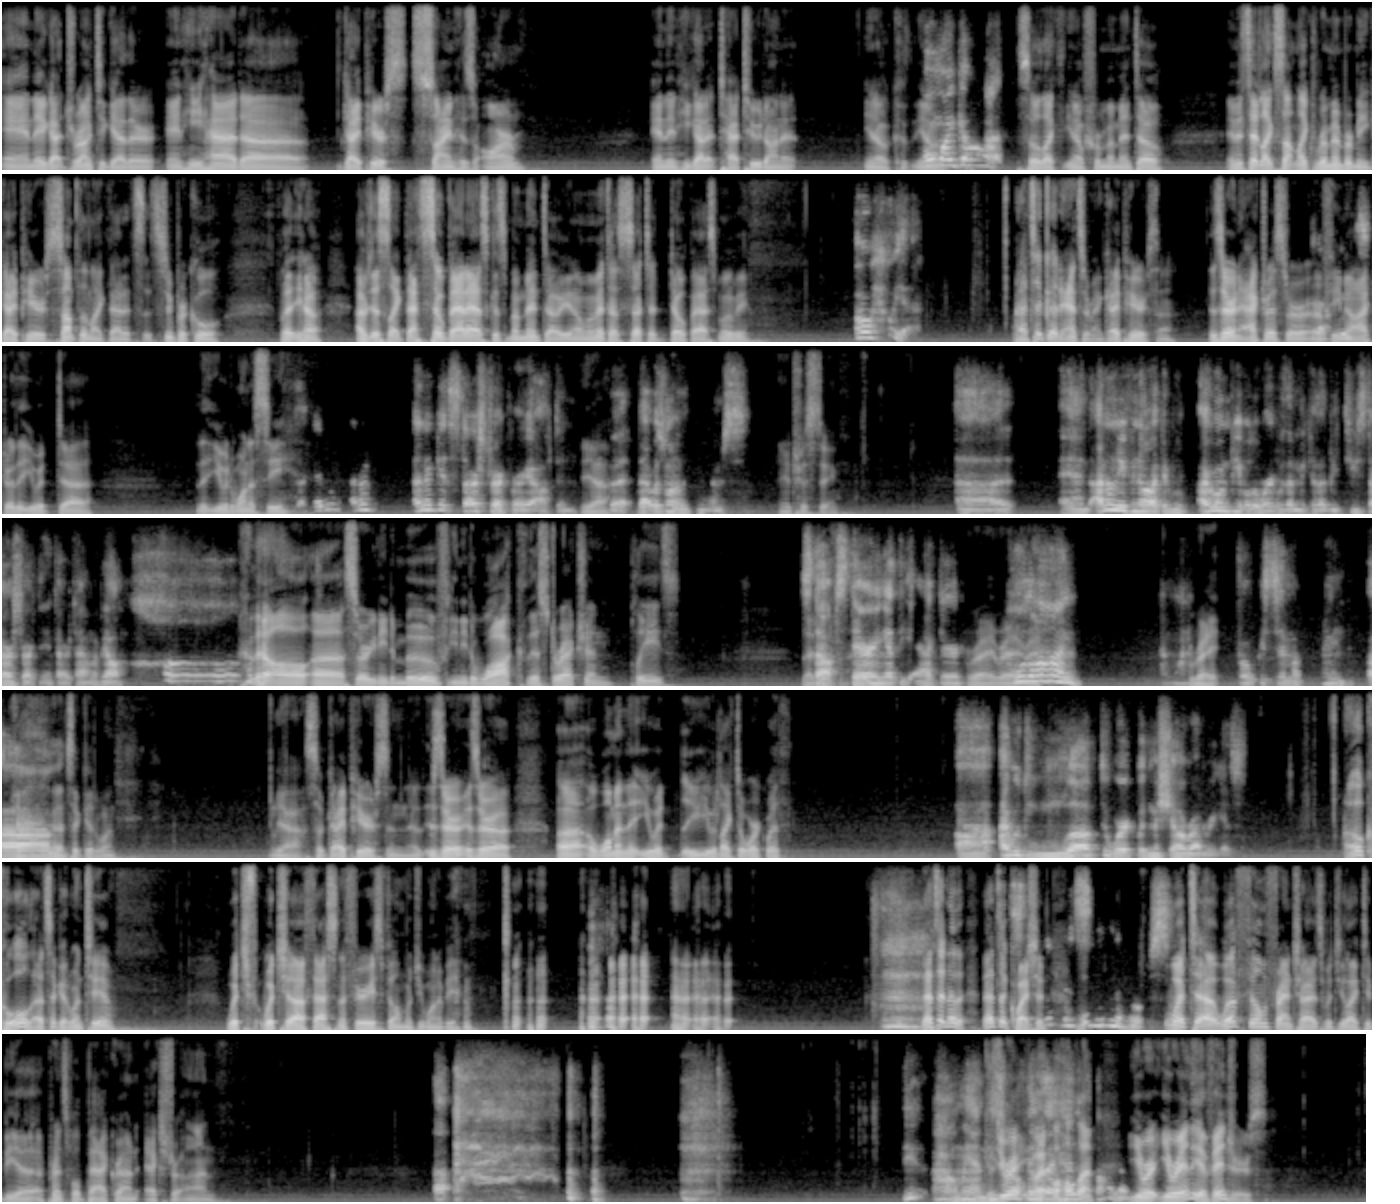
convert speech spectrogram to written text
and they got drunk together. And he had uh, Guy Pearce sign his arm, and then he got it tattooed on it. You know, you know oh my god. so like you know for Memento, and it said like something like "Remember Me, Guy Pearce," something like that. It's it's super cool, but you know I'm just like that's so badass because Memento. You know, Memento's such a dope ass movie. Oh hell yeah. That's a good answer, man. Guy Pearce, huh? Is there an actress or, or a female actor that you would uh, that you would want to see? I don't, I don't, I don't get starstruck very often, Yeah, but that was one of the times. interesting. Uh, and I don't even know I could. I wouldn't be able to work with them because I'd be too starstruck the entire time. I'd be all, oh. They'll, uh, sir, you need to move. You need to walk this direction, please. That'd stop staring at the actor. Right, right, Hold right. on. I want to Right. focus in my brain. Okay, Um, That's a good one. Yeah. So Guy Pearson. uh, Is there is there a uh, a woman that you would you would like to work with? uh, I would love to work with Michelle Rodriguez. Oh, cool. That's a good one too. Which which uh, Fast and the Furious film would you want to be? that's another. That's a question. I haven't seen those. What uh, what film franchise would you like to be a, a principal background extra on? Uh, You- oh man, Because these you were all things I well, hold on. hadn't thought of. You were you were in the Avengers,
